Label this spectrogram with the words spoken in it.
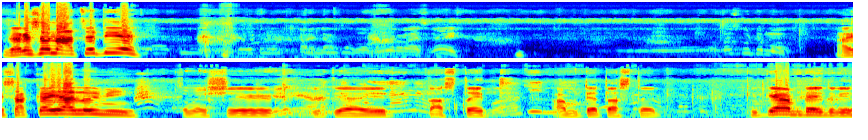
जरासा नाचत ये. आई सकाळी आलोय मी. तुम्ही शेट इथे आहेत तासतायत आमट्या तासतायत किती आमट्या आहेत रे?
